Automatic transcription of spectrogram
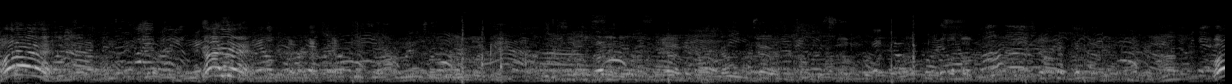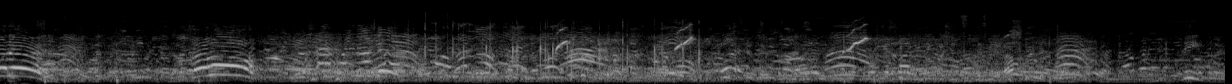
Bora! Ganha! Bora! simples.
